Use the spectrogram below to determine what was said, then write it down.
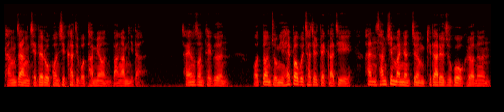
당장 제대로 번식하지 못하면 망합니다. 자연 선택은 어떤 종이 해법을 찾을 때까지 한 30만 년쯤 기다려주고 그러는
